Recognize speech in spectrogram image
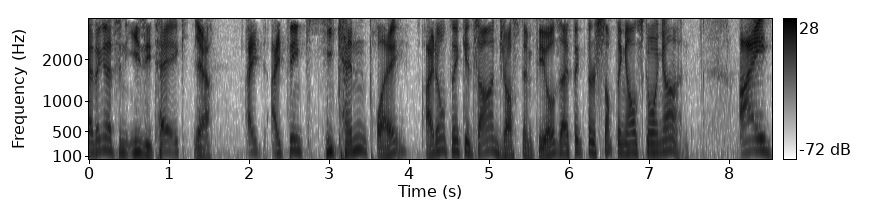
I think that's an easy take. Yeah. I, I think he can play. I don't think it's on Justin Fields. I think there's something else going on. I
